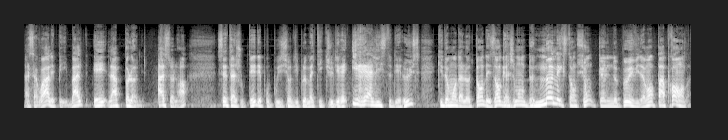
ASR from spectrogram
à savoir les pays baltes et la Pologne. À cela, s'est ajouté des propositions diplomatiques, je dirais, irréalistes des Russes, qui demandent à l'OTAN des engagements de non-extension qu'elle ne peut évidemment pas prendre.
